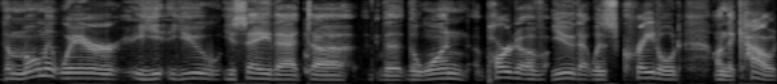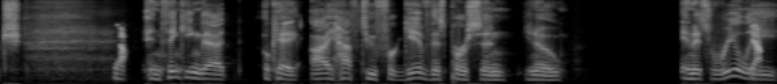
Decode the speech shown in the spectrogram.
the moment where you you, you say that uh, the the one part of you that was cradled on the couch, yeah. and thinking that okay, I have to forgive this person, you know, and it's really. Yeah.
